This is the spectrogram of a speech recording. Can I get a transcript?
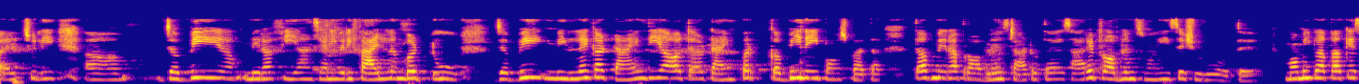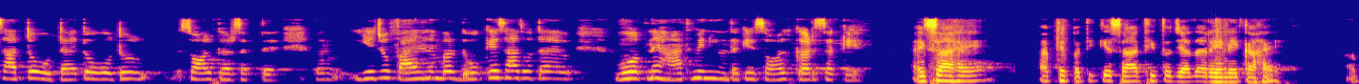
एक्चुअली जब भी मेरा फियांस यानी मेरी फ़ाइल नंबर टू जब भी मिलने का टाइम दिया है टाइम पर कभी नहीं पहुँच पाता, तब मेरा प्रॉब्लम स्टार्ट होता है। सारे प्रॉब्लम्स वहीं से शुरू होते हैं। मम्मी पापा के साथ तो होता है तो वो तो सॉल्व कर सकते हैं। पर ये जो फ़ाइल नंबर दो के साथ होता है, वो अपने हाथ में नहीं होता कि सॉल्व कर सके। ऐसा है। अपने पति के साथ ही तो ज़्यादा रहने का है। अब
